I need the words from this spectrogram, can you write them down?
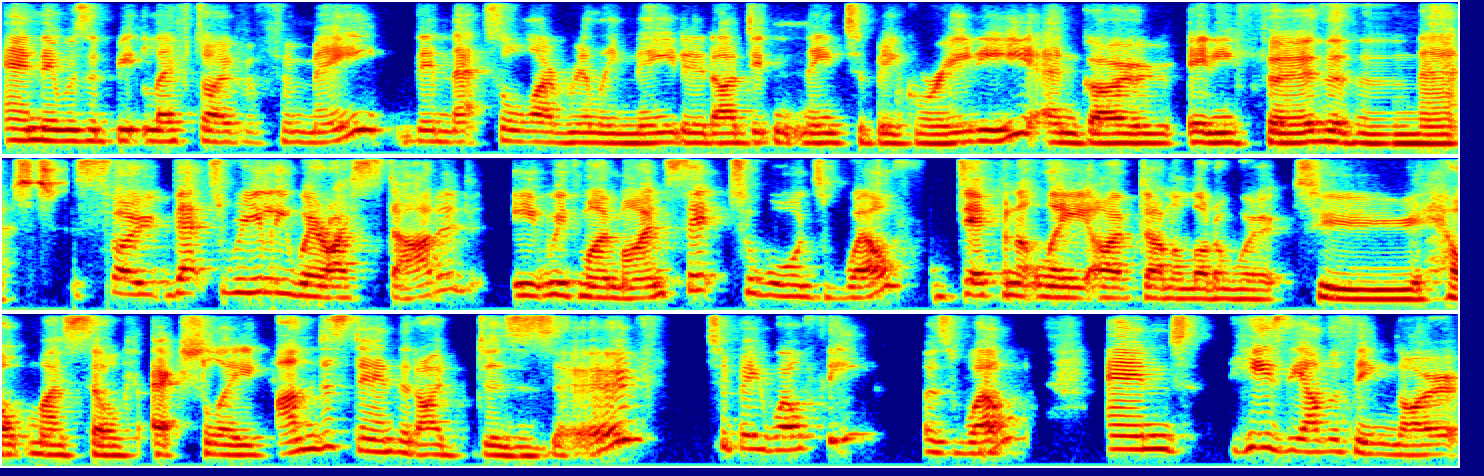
and there was a bit left over for me, then that's all I really needed. I didn't need to be greedy and go any further than that. So that's really where I started it with my mindset towards wealth. Definitely, I've done a lot of work to help myself actually understand that I deserve to be wealthy as well. And here's the other thing though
